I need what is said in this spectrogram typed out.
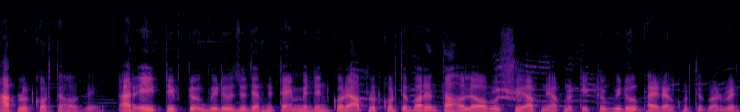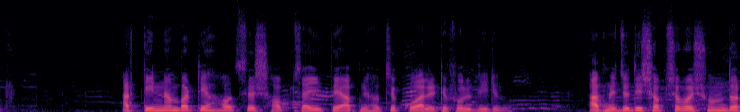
আপলোড করতে হবে। আর এই টিকটক ভিডিও যদি আপনি টাইম মেনটেন করে আপলোড করতে পারেন, তাহলে অবশ্যই আপনি আপনার টিকটক ভিডিও ভাইরাল করতে পারবেন। আর তিন নাম্বারটি হচ্ছে সবচাইতে আপনি হচ্ছে কোয়ালিটিফুল ভিডিও আপনি যদি সবসময় সুন্দর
